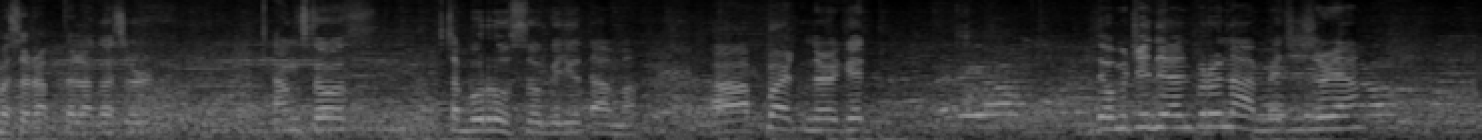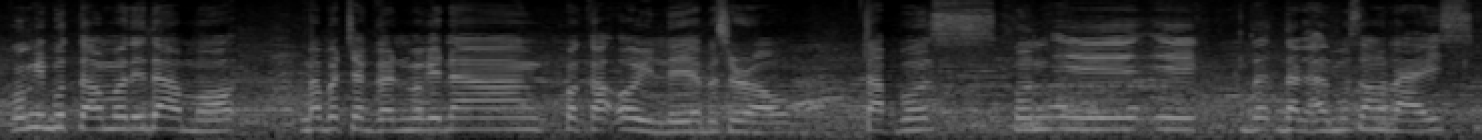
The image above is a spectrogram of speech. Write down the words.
Masarap talaga, sir. Ang sauce, sa buruso, ganyan tama. Ah, partner, get... Dumitsindihan pero namin, sir, yan. Kung ibuta mo, di mo, mabatsagan mo ginang pagka-oily, ba, sir, raw. Tapos, kung i, i da- dalaan mo sang rice,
